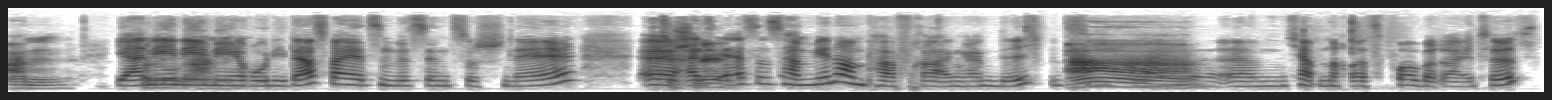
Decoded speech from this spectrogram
an? Ja, nee, nee, nee, Rudi, das war jetzt ein bisschen zu schnell. Äh, zu schnell. Als erstes haben wir noch ein paar Fragen an dich. Ah. Ähm, ich habe noch was vorbereitet.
